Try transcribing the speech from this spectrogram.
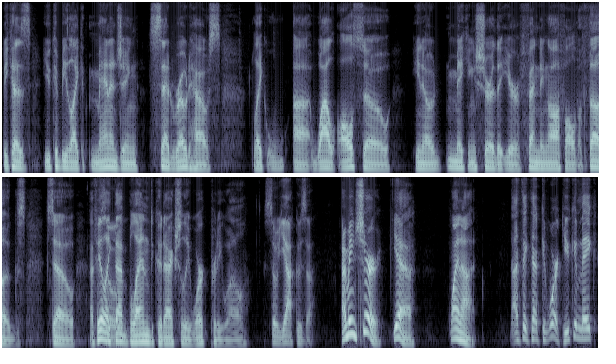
because you could be like managing said roadhouse like uh while also you know making sure that you're fending off all the thugs so i feel like that blend could actually work pretty well So Yakuza. I mean sure yeah why not I think that could work. You can make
